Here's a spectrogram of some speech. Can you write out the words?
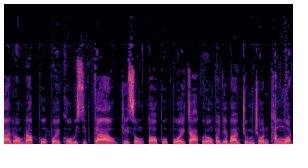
การรองรับผู้ป่วยโควิด -19 ที่ส่งต่อผู้ป่วยจากโรงพยาบาลชุมชนทั้งหมด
